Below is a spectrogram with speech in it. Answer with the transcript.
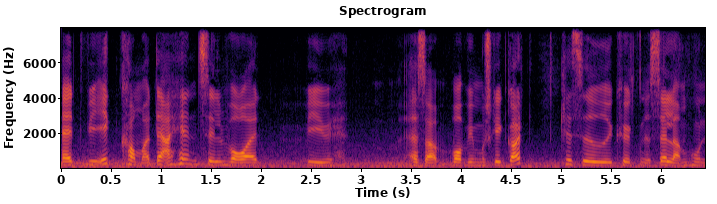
at vi ikke kommer derhen til, hvor at vi, altså, hvor vi måske godt kan sidde ude i køkkenet, selvom hun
